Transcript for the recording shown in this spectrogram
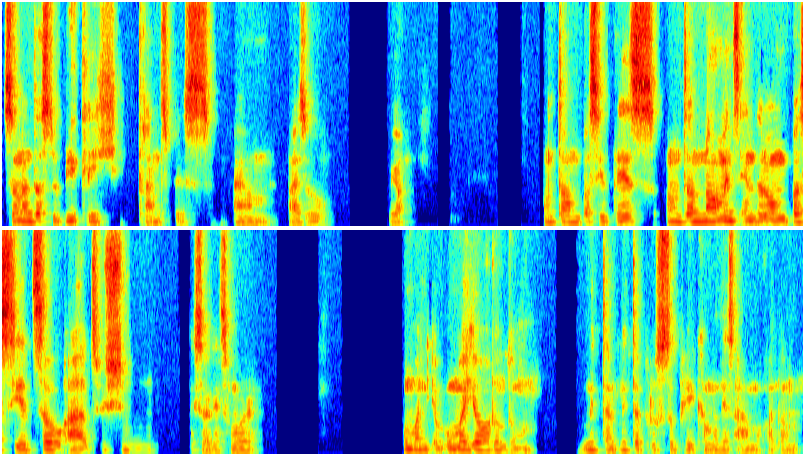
sondern dass du wirklich trans bist. Ähm, also ja. Und dann passiert das und dann Namensänderung passiert so auch zwischen, ich sage jetzt mal, um ein, um ein Jahr und um mit der, mit der Brust-OP kann man das auch machen. Dann,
